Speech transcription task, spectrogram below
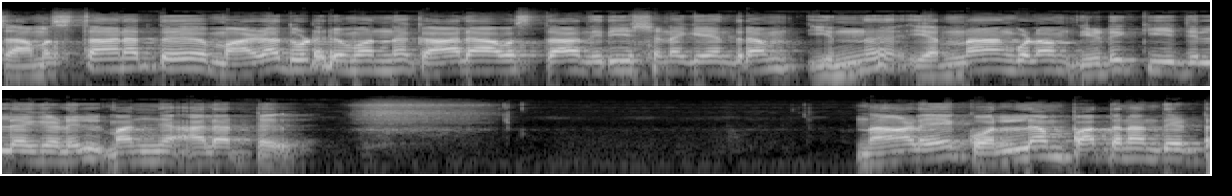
സംസ്ഥാനത്ത് മഴ തുടരുമെന്ന് കാലാവസ്ഥാ നിരീക്ഷണ കേന്ദ്രം ഇന്ന് എറണാകുളം ഇടുക്കി ജില്ലകളിൽ മഞ്ഞ അലർട്ട്. നാളെ കൊല്ലം പത്തനംതിട്ട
